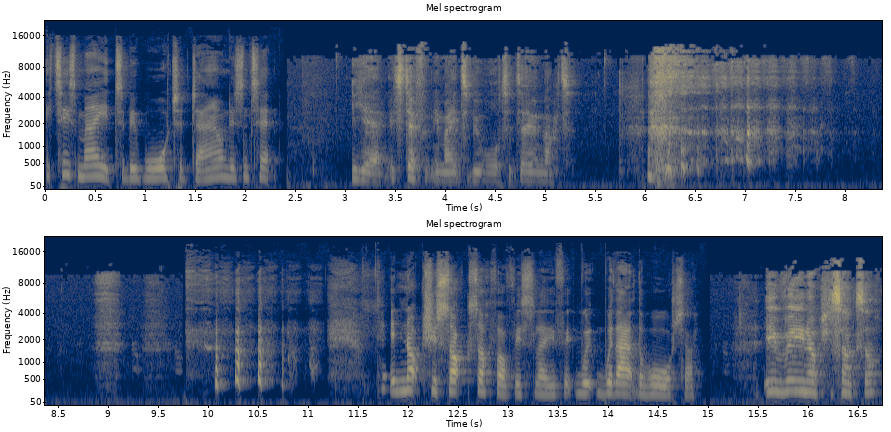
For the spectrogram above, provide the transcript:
it is made to be watered down, isn't it? Yeah, it's definitely made to be watered down, that. It knocks your socks off, obviously, if it w- without the water. It really knocks your socks off.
